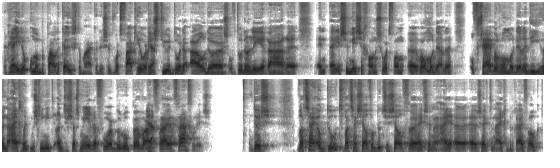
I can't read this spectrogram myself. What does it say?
reden om een bepaalde keuze te maken. Dus het wordt vaak heel erg gestuurd door de ouders of door de leraren. En uh, ze missen gewoon een soort van uh, rolmodellen. Of ze hebben rolmodellen die hun eigenlijk misschien niet enthousiasmeren voor beroepen waar ja. vrij vraag voor is. Dus wat zij ook doet, wat zij zelf ook doet, ze zelf uh, heeft, een, uh, ze heeft een eigen bedrijf ook.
